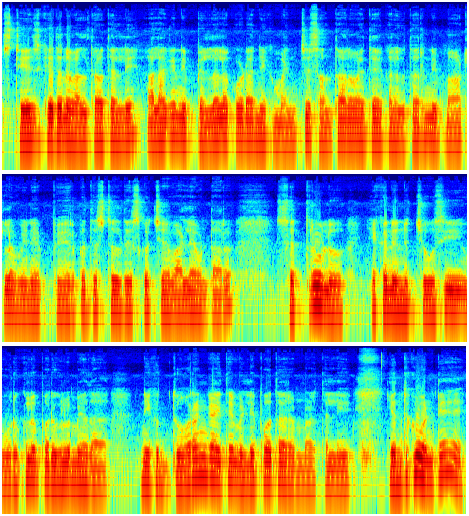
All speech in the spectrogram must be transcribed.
స్టేజ్కి అయితే నువ్వు వెళ్తావు తల్లి. అలాగే నీ పిల్లలు కూడా నీకు మంచి సంతానం అయితే కలుగుతారు. నీ మాటలు వినే పేరు ప్రతిష్టలు తీసుకొచ్చే వాళ్ళే ఉంటారు. శత్రువులు ఇక నిన్ను చూసి ఉరుకులు పరుగుల మీద నీకు దూరంగా అయితే వెళ్ళిపోతారు తల్లి. ఎందుకు అంటే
